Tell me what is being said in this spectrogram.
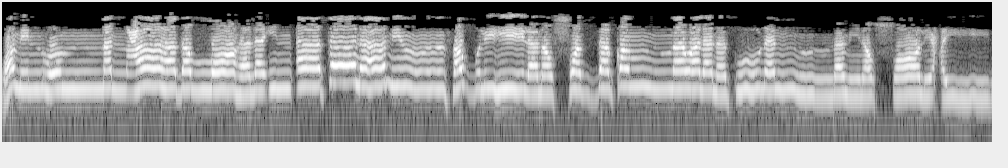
وَمِنْهُمْ مَنْ عَاهَدَ اللَّهَ لَئِنْ آتَانَا مِنْ فَضْلِهِ لَنَصَّدَّقَنَّ وَلَنَكُونَنَّ مِنَ الصَّالِحِينَ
